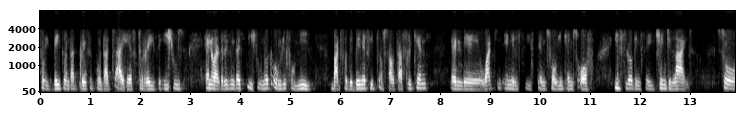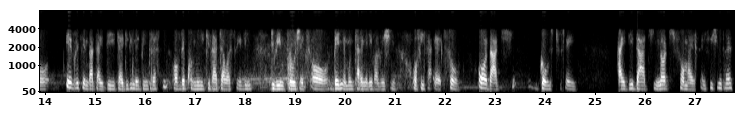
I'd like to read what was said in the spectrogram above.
So it's based on that principle that I have to raise the issues and I was raising this issue not only for me, but for the benefit of South Africans and uh, what NLC stands for in terms of its slogan say changing lives. So everything that I did, I did in the interest of the community that I was serving, doing projects or being a monitoring and evaluation officer at. So all that goes to say I did that not for my selfish interest,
